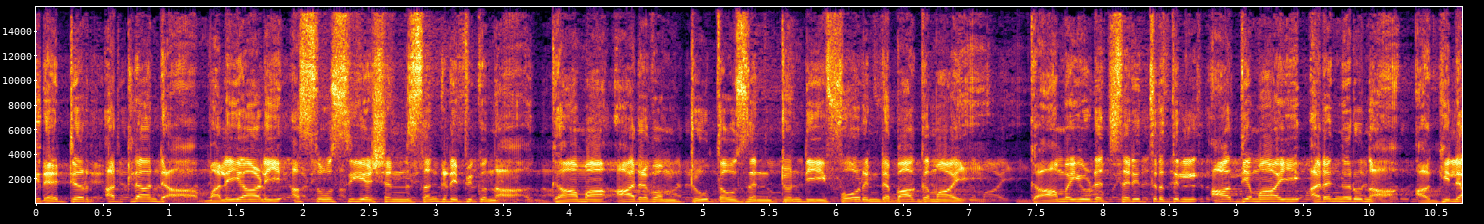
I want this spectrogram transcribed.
ഗ്രേറ്റർ അറ്റ്ലാന്റ മലയാളി അസോസിയേഷൻ സംഘടിപ്പിക്കുന്ന GAMA Aaravam two thousand twenty ഫോറിന്റെ ഭാഗമായി ഗാമയുടെ ചരിത്രത്തിൽ ആദ്യമായി അരങ്ങേറുന്ന അഖില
